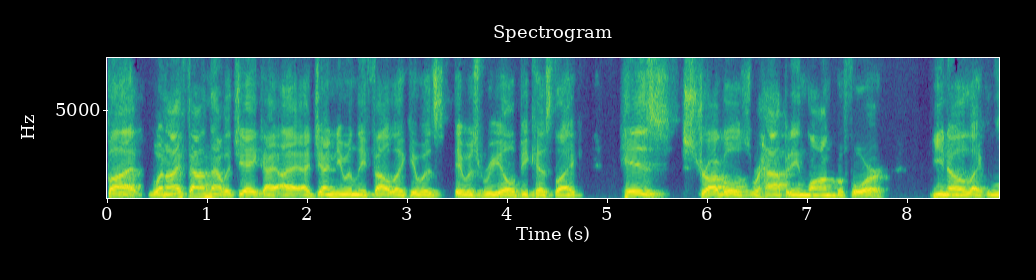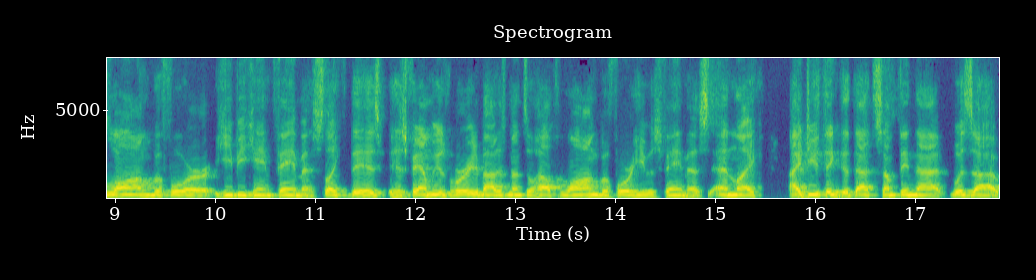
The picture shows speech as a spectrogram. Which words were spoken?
But when I found that with Jake, I, I genuinely felt like it was it was real because like his struggles were happening long before, you know, like long before he became famous. Like the, his his family was worried about his mental health long before he was famous, and like I do think that that's something that was uh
